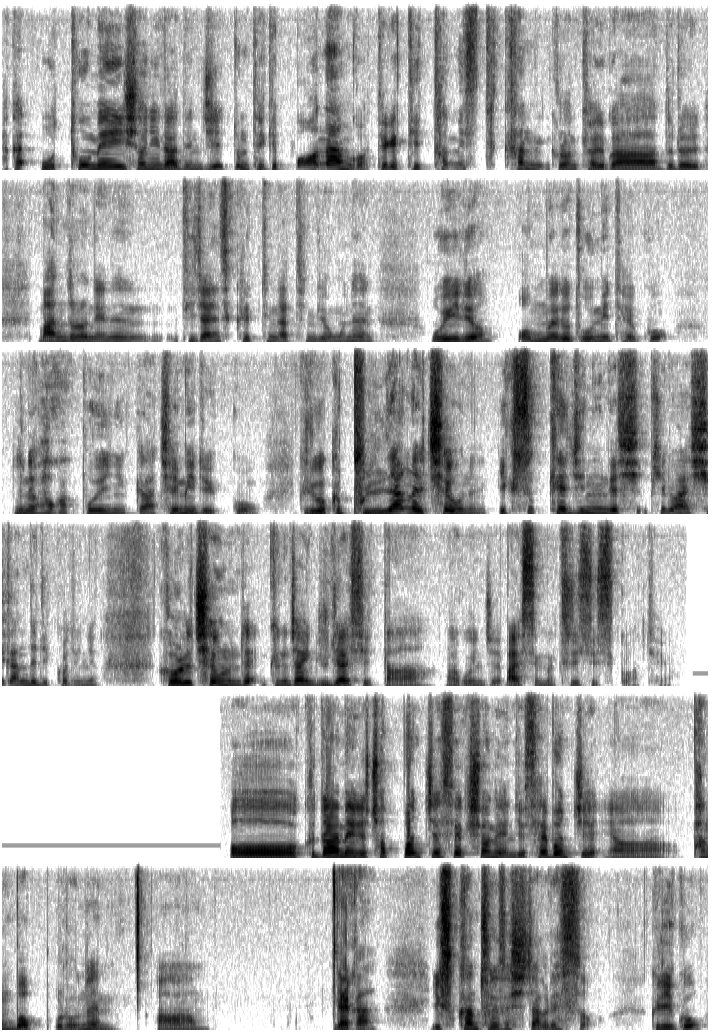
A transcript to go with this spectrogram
약간 오토메이션이라든지 좀 되게 뻔한 거, 되게 deterministic한 그런 결과들을 만들어내는 디자인 scripting 같은 경우는 오히려 업무에도 도움이 되고 눈에 확확 보이니까 재미도 있고 그리고 그 분량을 채우는 익숙해지는 데 시, 필요한 시간들이 있거든요. 그거를 채우는데 굉장히 유리할 수 있다라고 이제 말씀을 드릴 수 있을 것 같아요. 어, 그 다음에 이제 첫 번째 섹션의 이제 세 번째 어, 방법으로는 어, 내가 익숙한 툴에서 시작을 했어. 그리고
